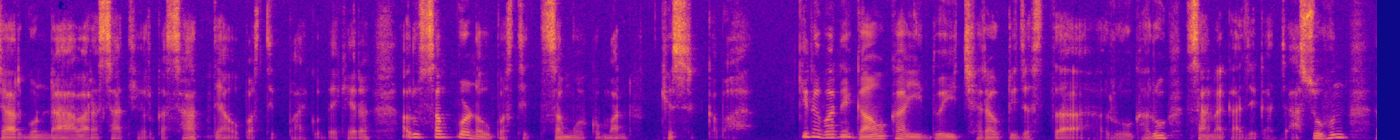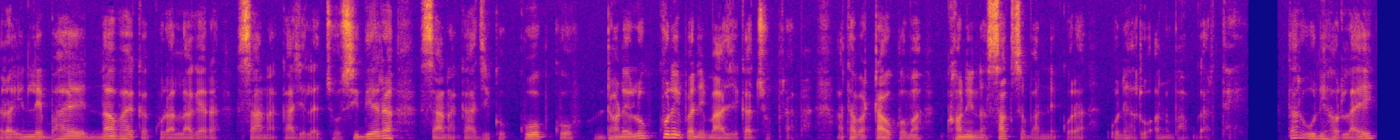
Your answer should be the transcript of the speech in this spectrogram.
चार गुन्डा आवारा साथीहरूका साथ त्यहाँ उपस्थित भएको देखेर अरू सम्पूर्ण उपस्थित समूहको मन खिस्रिक्क भयो। किनभने गाउँका यी दुई छेराउटी जस्ता रोगहरू साना काजीका जासु हुन् र यिनले भए नभएका कुरा लगेर साना काजीलाई झोसिदिएर साना काजीको कोपको डढेलो कुनै पनि माझीका झुप्रामा अथवा टाउकोमा खनिन सक्छ भन्ने कुरा उनीहरू अनुभव गर्थे। तर उनीहरूलाई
